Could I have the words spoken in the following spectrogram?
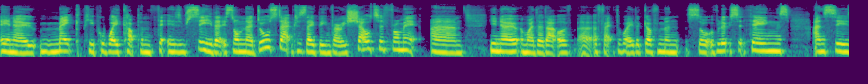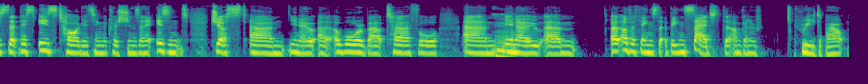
you know, make people wake up and th- see that it's on their doorstep because they've been very sheltered from it, um, you know, and whether that will uh, affect the way the government sort of looks at things and sees that this is targeting the Christians and it isn't just, um, you know, a, a, war about turf or, um, mm. you know, um, other things that are being said that I'm going to read about.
